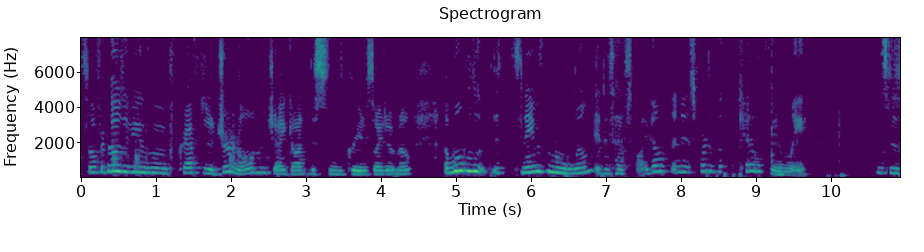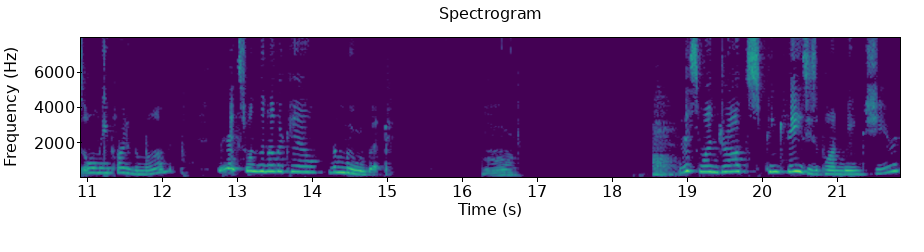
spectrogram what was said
So for those of you who've crafted a journal, which I got this in creative, so I don't know, a Moo Bloom. Its name is the Moo Bloom. It is, has five health and is part of the cow family. This is only part of the mob. The next one's another cow, the Moolip. This one drops pink daisies upon being sheared,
